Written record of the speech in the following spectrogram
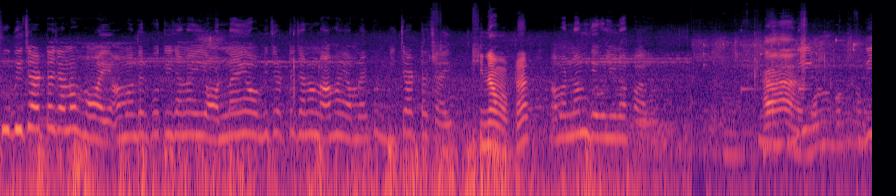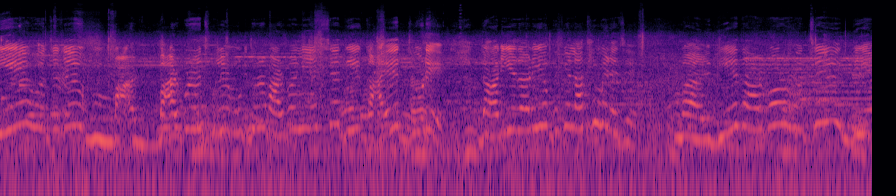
সুবিচারটা যেন হয় আমাদের প্রতি যেন এই অন্যায় অবিচারটা যেন না হয় আমরা একটু বিচারটা চাই। কি নাম আপনার? আমার নাম দেবলীনা পাল। হ্যাঁ দিয়ে- দিয়ে হচ্ছে যে বার- বার চুলের মুঠি ধরে বার করে নিয়ে এসছে দিয়ে গায়ে ধরে দাঁড়িয়ে দাঁড়িয়ে বুকে লাথি মেরেছে। বা- দিয়ে তারপর হচ্ছে দিয়ে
